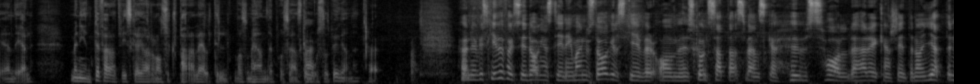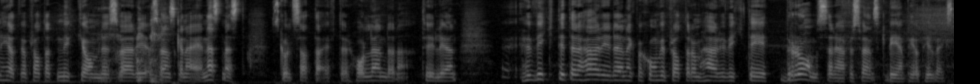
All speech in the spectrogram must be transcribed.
en, del. Men inte för att vi ska göra någon sorts parallell till vad som händer på svenska Nej. bostadsbyggandet. Nej. Hörrni, vi skriver faktiskt i dagens tidning, Magnus Dagel skriver om skuldsatta svenska hushåll. Det här är kanske inte någon jättenyhet, vi har pratat mycket om det. Sverige, svenskarna är näst mest skuldsatta efter holländarna tydligen. Hur viktigt är det här i den ekvation vi pratar om här? Hur viktig broms är det här för svensk BNP och tillväxt?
